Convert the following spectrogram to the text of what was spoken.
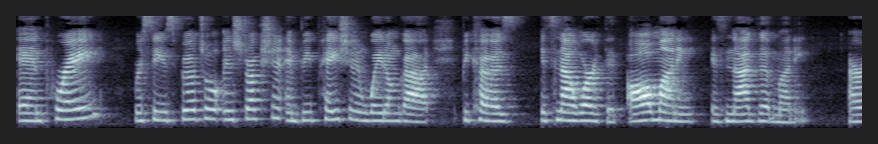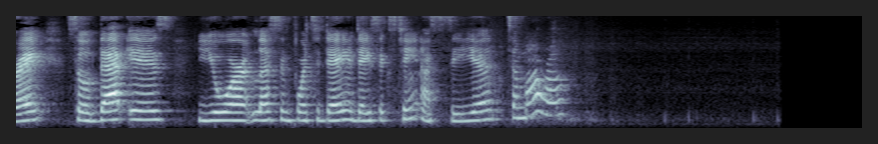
and pray, receive spiritual instruction, and be patient and wait on God because it's not worth it. All money is not good money. All right. So that is your lesson for today in day 16. I see you tomorrow.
